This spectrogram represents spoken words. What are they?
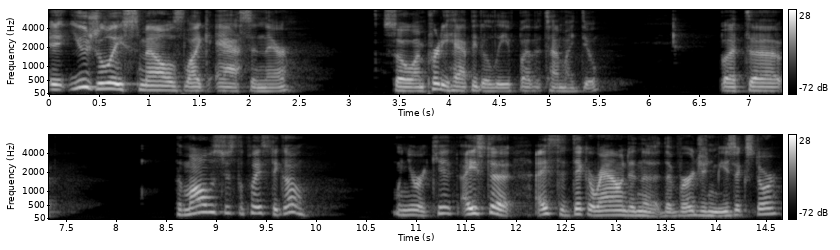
it usually smells like ass in there. So I'm pretty happy to leave by the time I do. But uh, the mall was just the place to go when you were a kid. I used to I used to dick around in the, the Virgin Music Store,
